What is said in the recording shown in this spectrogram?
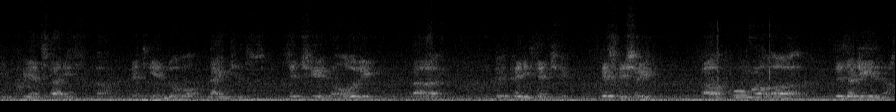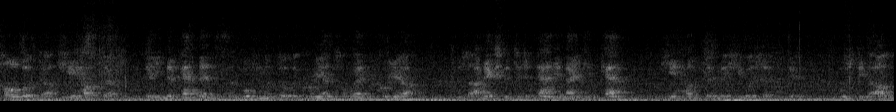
in Korean studies at the end of the 19th century the early the 20th century, especially uh, whom uh, Hulbert, uh, he helped uh, the independence movement of the Koreans when Korea was annexed to Japan in 1910. He helped and he was uh, boosted out of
